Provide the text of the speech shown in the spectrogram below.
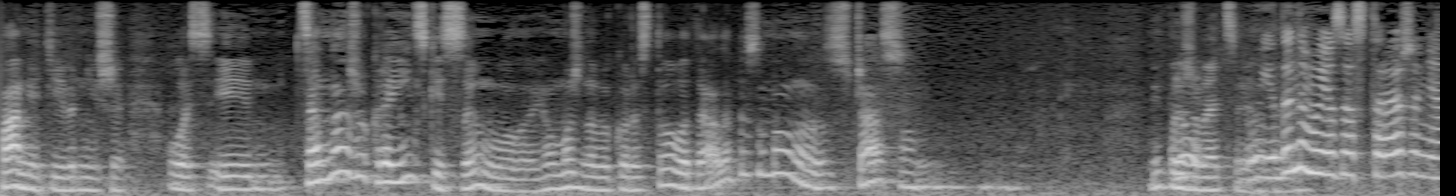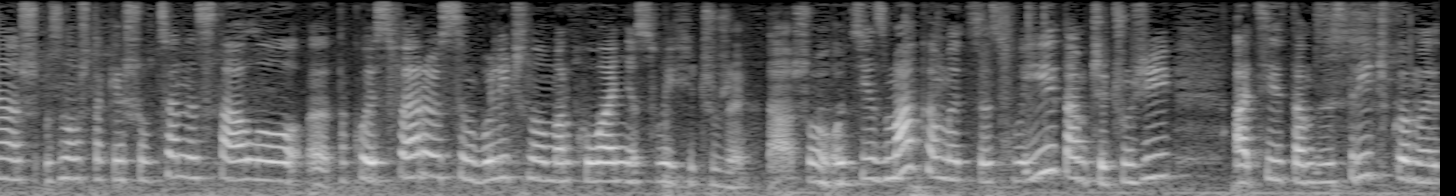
пам'яті верніше. Ось і це наш український символ, його можна використовувати, але безумовно з часом він приживеться. Ну, єдине моє застереження знову ж таки, щоб це не стало е, такою сферою символічного маркування своїх і чужих. Та? Що оці з маками це свої там чи чужі, а ці там зі стрічками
